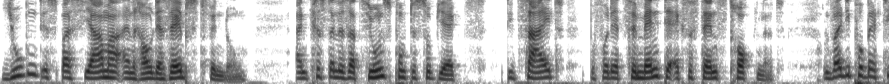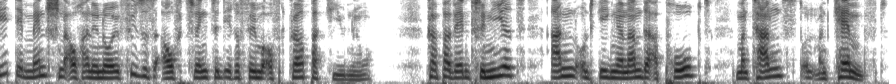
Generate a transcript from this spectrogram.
Jugend ist bei Siama ein Raum der Selbstfindung, ein Kristallisationspunkt des Subjekts, die Zeit, bevor der Zement der Existenz trocknet. Und weil die Pubertät dem Menschen auch eine neue Physis aufzwängt, sind ihre Filme oft Körperkino. Körper werden trainiert, an und gegeneinander erprobt, man tanzt und man kämpft.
